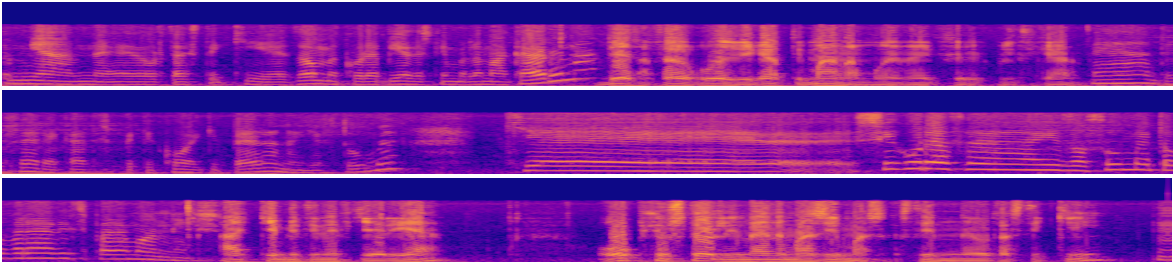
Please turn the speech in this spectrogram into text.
πούμε. Μια ναι, εορταστική εδώ με κουραμπιέδες και μελομακάρονα. Δεν θα φέρω εγώ ειδικά από τη μάνα μου, είναι εκπληκτικά. Ε, άντε φέρε κάτι σπιτικό εκεί πέρα να γευτούμε. Και ε, σίγουρα θα ειδωθούμε το βράδυ της παραμονής. Α, και με την ευκαιρία, όποιος θέλει να είναι μαζί μας στην εορταστική, Μμ,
